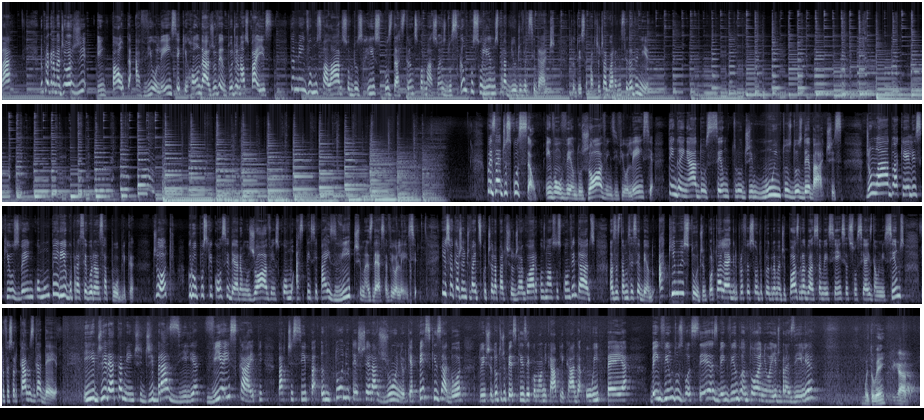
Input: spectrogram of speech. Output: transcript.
lá? No programa de hoje, em pauta a violência que ronda a juventude em nosso país. Também vamos falar sobre os riscos das transformações dos campos sulinos para a biodiversidade. Tudo isso a partir de agora na Cidadania. Discussão envolvendo jovens e violência tem ganhado o centro de muitos dos debates. De um lado, aqueles que os veem como um perigo para a segurança pública. De outro, grupos que consideram os jovens como as principais vítimas dessa violência. Isso é o que a gente vai discutir a partir de agora com os nossos convidados. Nós estamos recebendo aqui no estúdio, em Porto Alegre, professor do programa de pós-graduação em Ciências Sociais da Unicinos, professor Carlos Gadeia. E diretamente de Brasília, via Skype, participa Antônio Teixeira Júnior, que é pesquisador do Instituto de Pesquisa Econômica Aplicada, o IPEA. Bem-vindos vocês, bem-vindo Antônio aí de Brasília. Muito bem. Obrigado.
